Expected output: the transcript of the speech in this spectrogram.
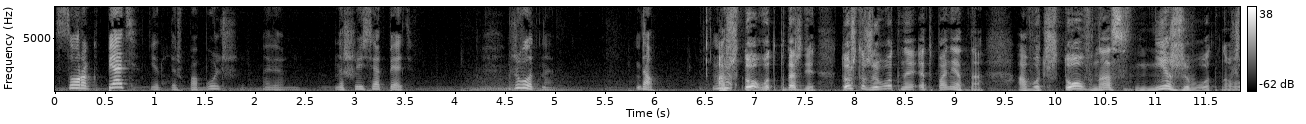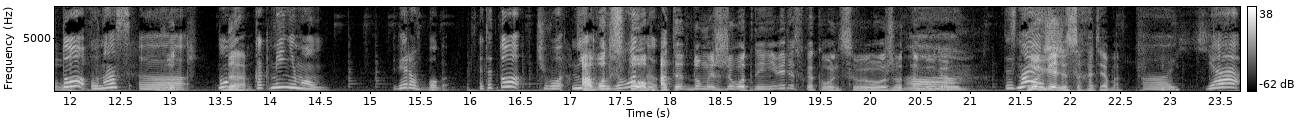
45, нет, даже побольше, наверное, на 65. Животное. Да. А Ну, что, вот подожди, то, что животное, это понятно. А вот что в нас не животного? что Вот- у нас, э, вот, ну, да. как минимум, вера в Бога. Это то, чего нет а у вот стоп, животных. а ты думаешь, животные не верят в какого-нибудь своего животнобога? А, Ты Ну, знаешь, Велеса хотя бы. э, я,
